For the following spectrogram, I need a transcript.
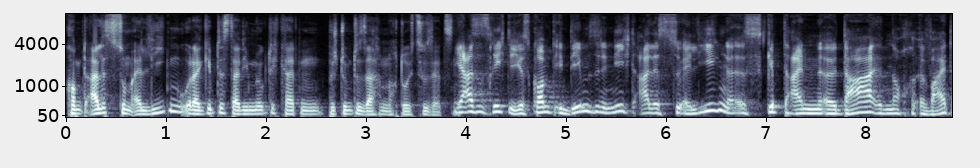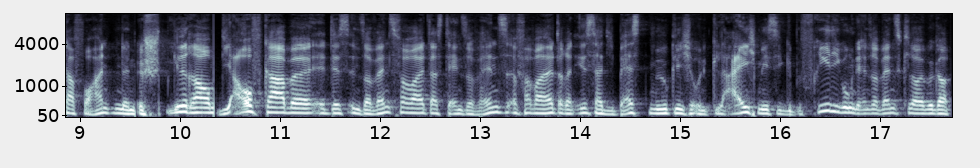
kommt alles zum Erliegen oder gibt es da die Möglichkeiten, bestimmte Sachen noch durchzusetzen? Ja, es ist richtig. Es kommt in dem Sinne nicht alles zu erliegen. Es gibt einen äh, da noch weiter vorhandenen Spielraum. Die Aufgabe des Insolvenzverwalters, der Insolvenzverwalterin ist ja die bestmögliche und gleichmäßige Befriedigung der Insolvenzgläubiger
